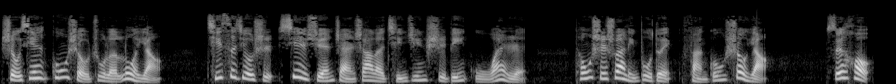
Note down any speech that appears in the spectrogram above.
首先攻守住了洛阳，其次就是谢玄斩杀了秦军士兵五万人，同时率领部队反攻寿阳。随后，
